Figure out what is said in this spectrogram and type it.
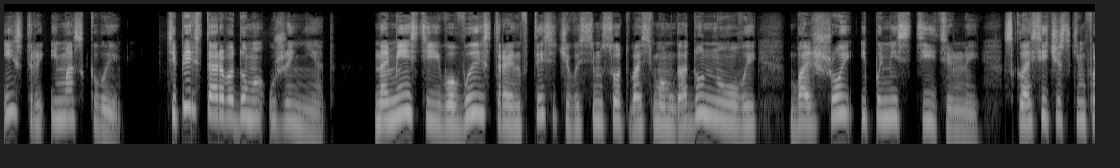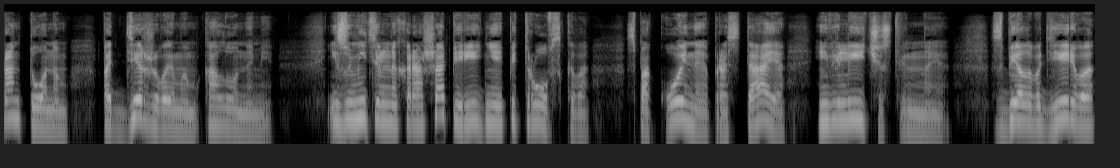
Истры и Москвы. Теперь старого дома уже нет. На месте его выстроен в 1808 году новый, большой и поместительный, с классическим фронтоном, поддерживаемым колоннами. Изумительно хороша передняя Петровского, спокойная, простая и величественная, с белого дерева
